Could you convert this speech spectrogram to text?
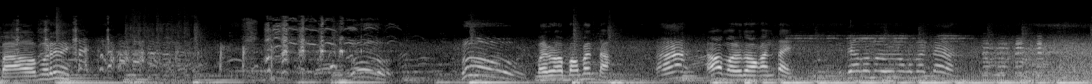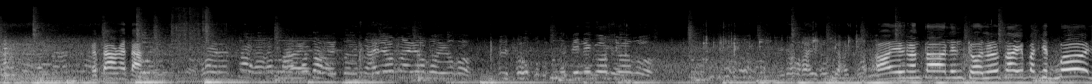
Bao mo rin eh. Marunong ba kumanta? Ha? Ako, marunong kanta eh. Hindi ako marunong kumanta. Kanta ka kanta. Hoy, Rasta, kakatahan mo to. Ito, ayoko, ayoko, ayoko. Ayoko. Nagtinegosyo ako. Ayaw ng talent ko. Laro tayo basketball.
